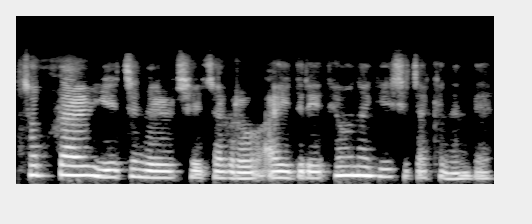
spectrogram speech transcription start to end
첫 달 예진을 시작으로 아이들이 태어나기 시작했는데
